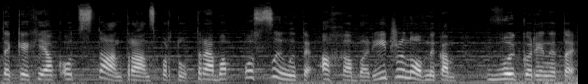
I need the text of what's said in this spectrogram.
таких як от стан транспорту, треба посилити, а хабарі чиновникам викорінити.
